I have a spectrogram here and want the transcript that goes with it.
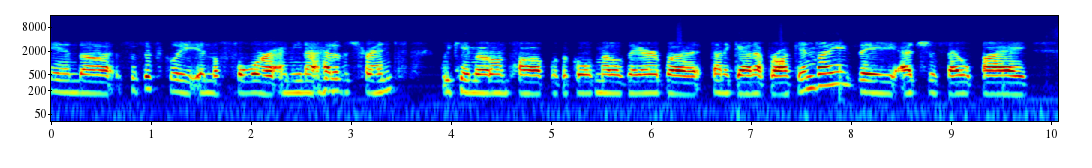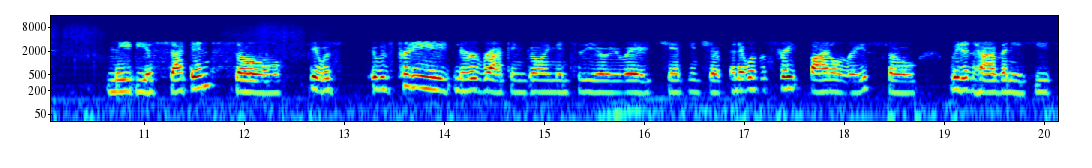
and uh, specifically in the four. I mean, at Head of the Trent, we came out on top with a gold medal there, but then again at Brock Invite, they edged us out by maybe a second. So it was it was pretty nerve wracking going into the OUA championship, and it was a straight final race, so we didn't have any heats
